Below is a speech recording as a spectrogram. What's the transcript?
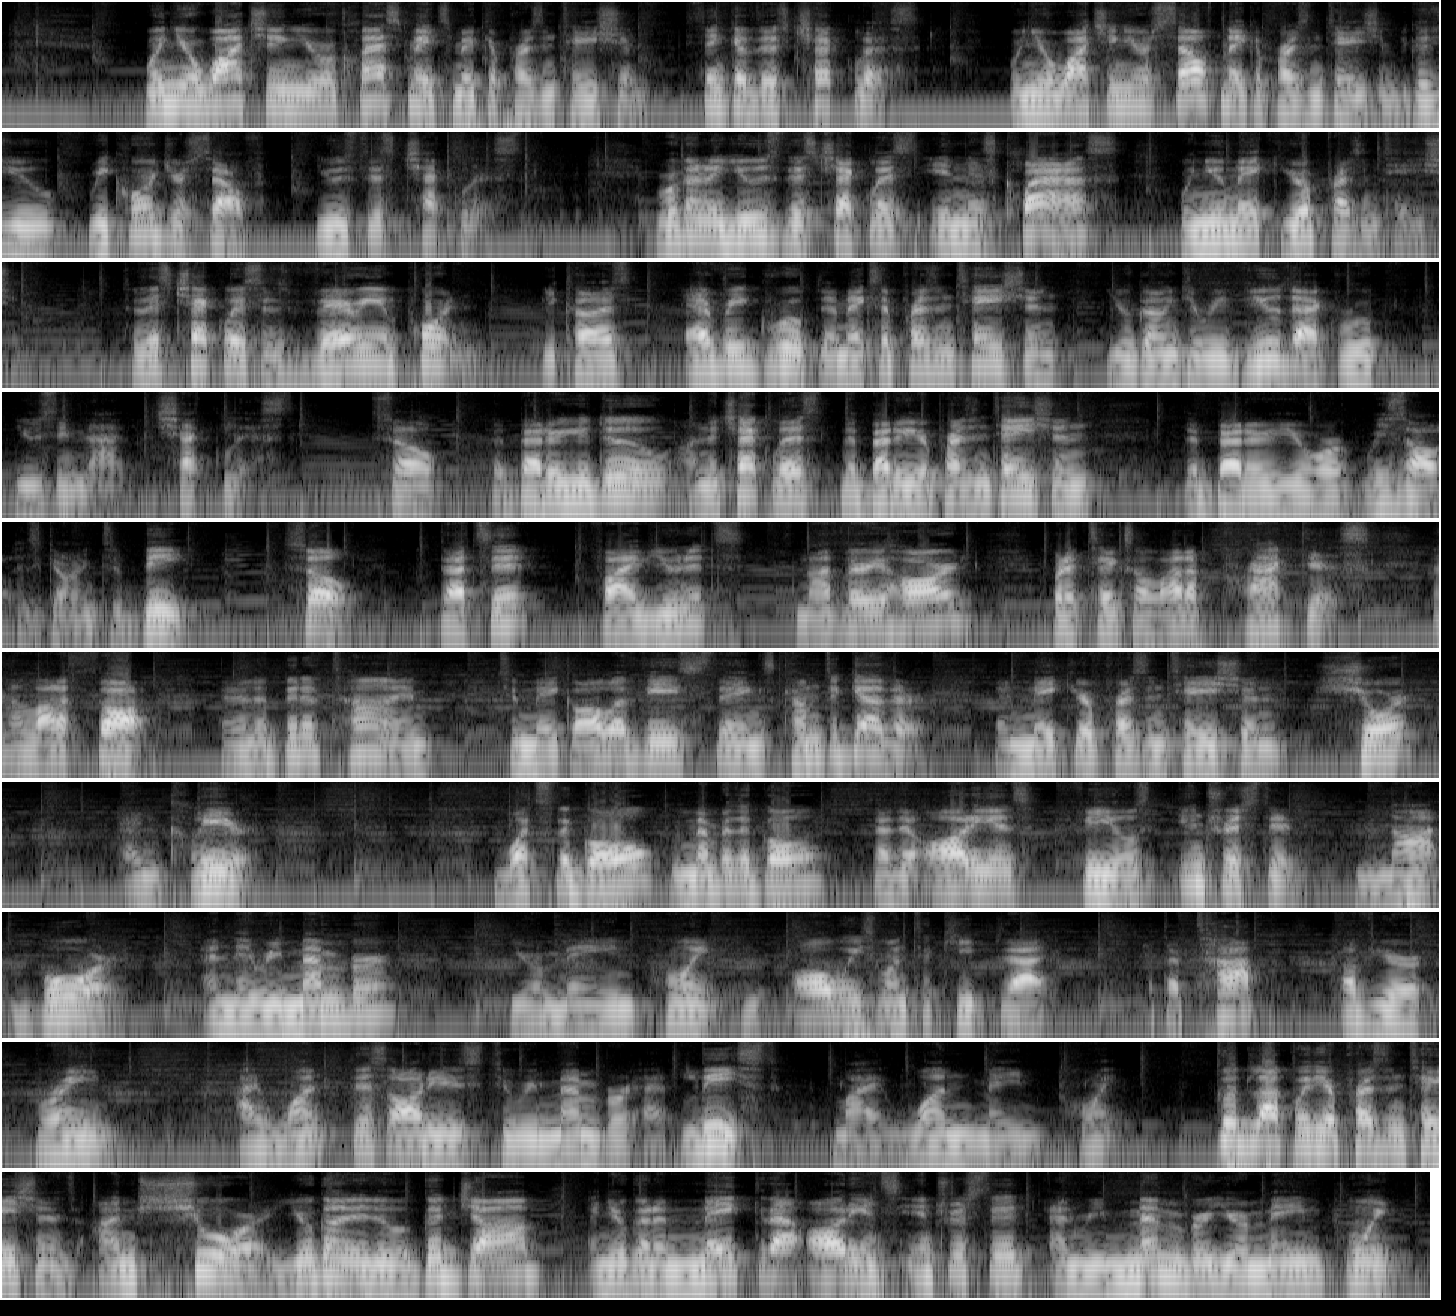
When you're watching your classmates make a presentation, think of this checklist. When you're watching yourself make a presentation because you record yourself, use this checklist. We're going to use this checklist in this class when you make your presentation. So this checklist is very important because every group that makes a presentation, you're going to review that group using that checklist. So the better you do on the checklist, the better your presentation, the better your result is going to be. So that's it, five units. It's not very hard, but it takes a lot of practice and a lot of thought and a bit of time to make all of these things come together and make your presentation short and clear. What's the goal? Remember the goal? That the audience feels interested, not bored, and they remember your main point. You always want to keep that at the top of your brain. I want this audience to remember at least my one main point. Good luck with your presentations. I'm sure you're going to do a good job and you're going to make that audience interested and remember your main point.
